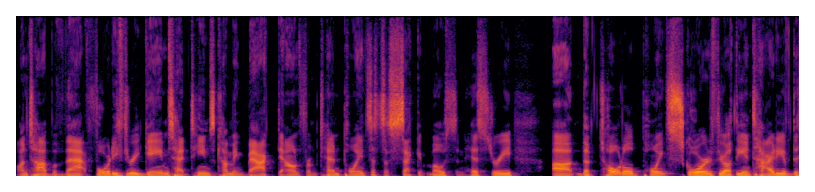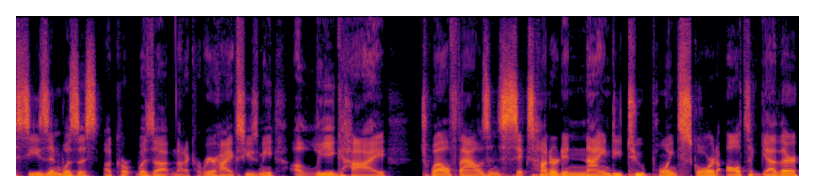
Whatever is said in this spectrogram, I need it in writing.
On top of that, 43 games had teams coming back down from 10 points. That's the second most in history. Uh, the total points scored throughout the entirety of the season was a, a was a, not a career high, excuse me, a league high. 12,692 points scored altogether.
